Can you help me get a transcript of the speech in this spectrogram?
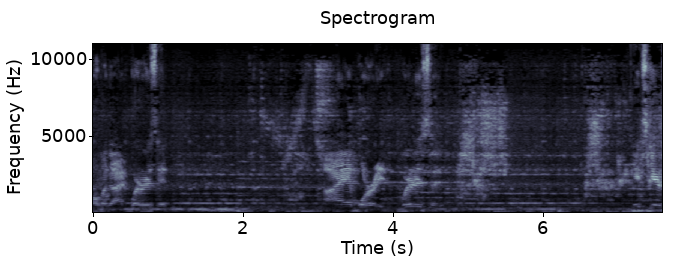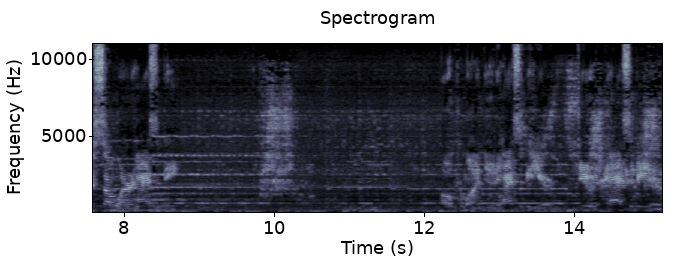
Oh my god, where is it? Am worried. Where is it? It's here somewhere, it has to be. Oh, come on, dude. It has to be here. Dude, it has to be here.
